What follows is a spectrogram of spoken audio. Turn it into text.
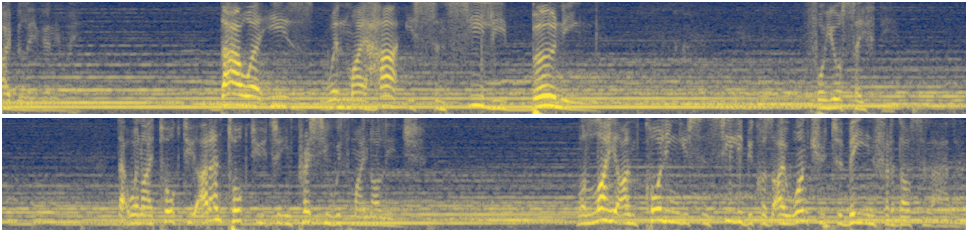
I believe anyway. Da'wah is when my heart is sincerely burning for your safety. That when I talk to you, I don't talk to you to impress you with my knowledge. Wallahi, I'm calling you sincerely because I want you to be in Firdaus al-A'la.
